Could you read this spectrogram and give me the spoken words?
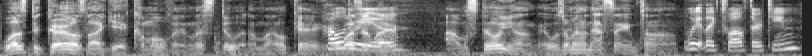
was the girls like, yeah, come over and let's do it. I'm like, okay. How it old were wasn't you? like I was still young. It was around that same time. Wait, like 12, 13?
